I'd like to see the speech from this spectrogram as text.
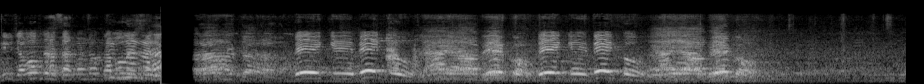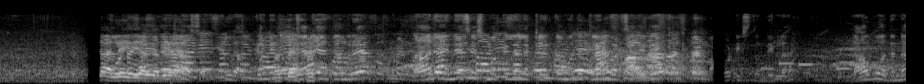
ನೀವೇ ಜವಾಬ್ದಾರಿ ತಗೊಂಡು ಕ್ರಮ ಬೇಕೇ ಬೇಕು. ಬೇಕೇ ಬೇಕು. ಖಂಡಿತ ಯಾಕೆ ಅಂತಂದ್ರೆ ಎನ್ ಎಸ್ ಎಸ್ ಮಕ್ಕಳೆಲ್ಲ ಕ್ಲೀನ್ ಮಾಡಿಸಿದ್ದೇವೆ ನೋಟಿಸ್ ತಂದಿಲ್ಲ. ನಾವು ಅದನ್ನ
